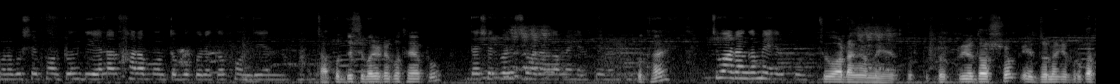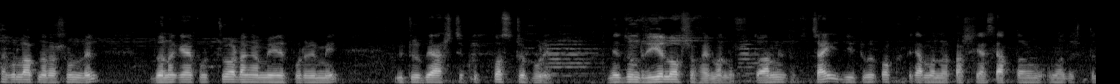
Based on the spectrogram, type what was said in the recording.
মনে করছে ফোন টোন দিয়ে আর খারাপ মন্তব্য করে কেউ ফোন দিয়ে চাপুর দেশের বাড়িটা কোথায় আপু? দেশের বাড়ি চুয়াডাঙ্গা মেহেরপুর। কোথায়? চুয়াডাঙ্গা মেহেরপুর। চুয়াডাঙ্গা মেহেরপুর। তো প্রিয় দর্শক এই জোনাকিপুর কথাগুলো আপনারা শুনলেন। জোনাকি আপুর চুয়াডাঙ্গা মেহেরপুরের মেয়ে ইউটিউবে আসছে খুব কষ্ট করে। একজন রিয়েল অসহায় মানুষ। তো আমি চাই যে ইউটিউবের পক্ষ থেকে আমরা ওনার পাশে আছি। আপনারা ওনাদের সাথে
